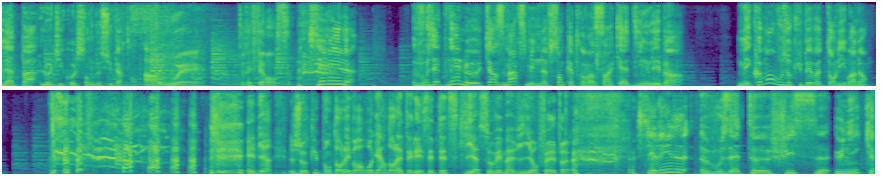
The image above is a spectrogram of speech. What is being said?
la pas logical song de Supertramp. Ah ouais, référence. Cyril, vous êtes né le 15 mars 1985 à Digne-les-Bains. Mais comment vous occupez votre temps libre alors? Eh bien, j'occupe mon temps libre en regardant la télé, c'est peut-être ce qui a sauvé ma vie en fait. Cyril, vous êtes euh, fils unique,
